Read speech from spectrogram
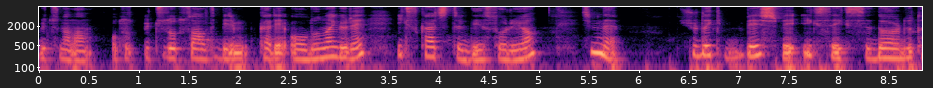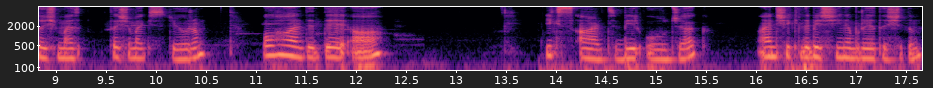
bütün alan 30, 336 birim kare olduğuna göre x kaçtır diye soruyor. Şimdi şuradaki 5 ve x eksi 4'ü taşıma, taşımak istiyorum. O halde DA x artı 1 olacak. Aynı şekilde 5'i yine buraya taşıdım.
